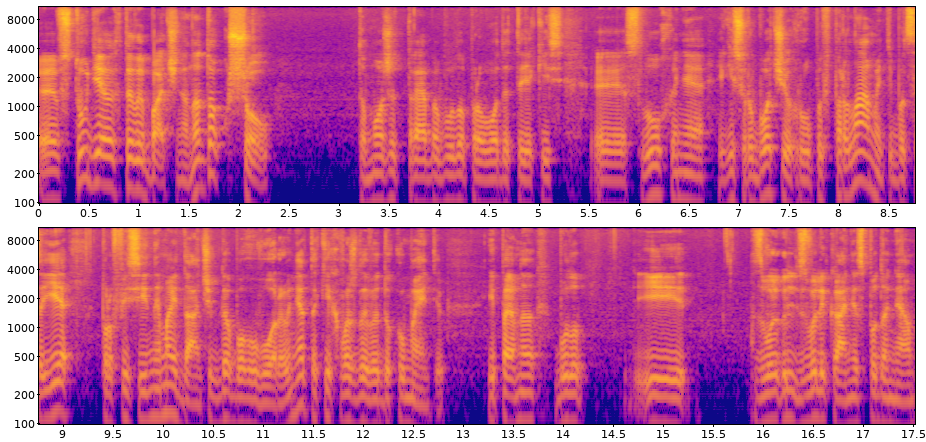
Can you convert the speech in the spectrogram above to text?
е, в студіях телебачення на ток-шоу то може треба було проводити якісь е, слухання, якісь робочі групи в парламенті, бо це є професійний майданчик для обговорювання таких важливих документів. І певно було і зволікання з поданням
